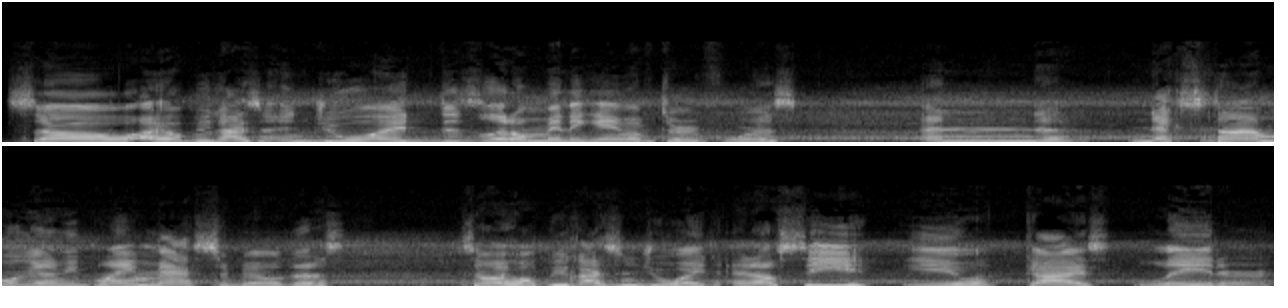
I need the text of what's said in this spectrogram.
So I hope you guys enjoyed this little mini game of turf wars. And next time we're gonna be playing Master Builders. So I hope you guys enjoyed, and I'll see you guys later.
